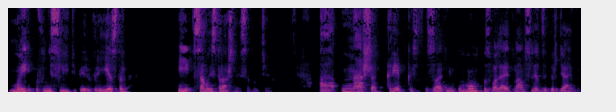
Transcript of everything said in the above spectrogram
мы внесли теперь в реестр и самые страшные события. А наша крепкость задним умом позволяет нам вслед за Бердяевым,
